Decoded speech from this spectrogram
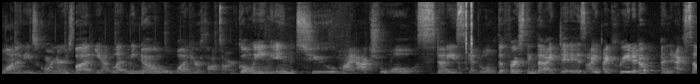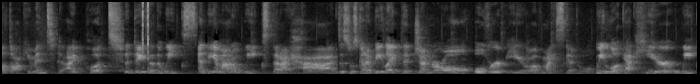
one of these corners. But yeah, let me know what your thoughts are. Going into my actual study schedule, the first thing that I did is I, I created a, an Excel document. I put the days of the weeks and the amount of weeks that I had. This was gonna be like the general overview of my schedule. We look at here, week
